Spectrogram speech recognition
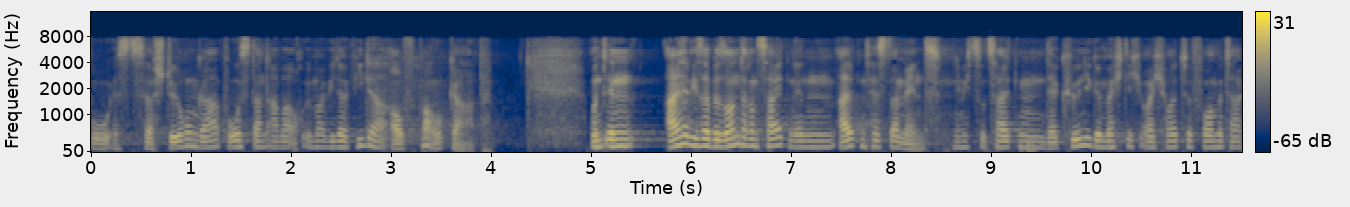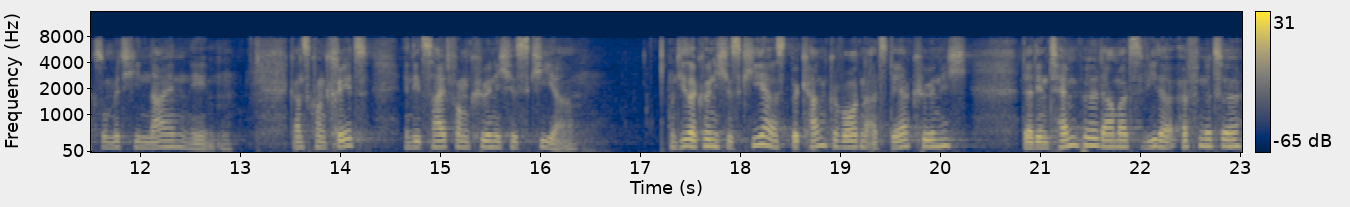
wo es Zerstörung gab, wo es dann aber auch immer wieder Wiederaufbau gab. Und in einer dieser besonderen Zeiten im Alten Testament, nämlich zu Zeiten der Könige, möchte ich euch heute Vormittag so mit hineinnehmen. Ganz konkret in die Zeit vom König Hiskia. Und dieser König Hiskia ist bekannt geworden als der König, der den Tempel damals wieder öffnete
